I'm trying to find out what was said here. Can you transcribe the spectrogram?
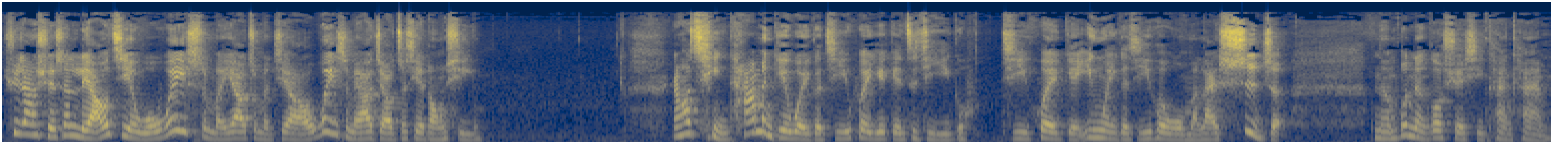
去让学生了解我为什么要这么教，为什么要教这些东西，然后请他们给我一个机会，也给自己一个机会，给英文一个机会，我们来试着能不能够学习看看。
